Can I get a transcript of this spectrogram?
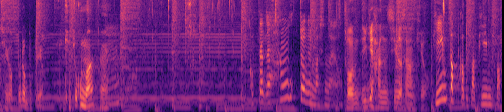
제가 뿌려볼게요 이렇게 조금만 네. 되게 한국적인 맛이 나요. 전 이게 한식이라 생각해요. 비빔밥 같다 비빔밥.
